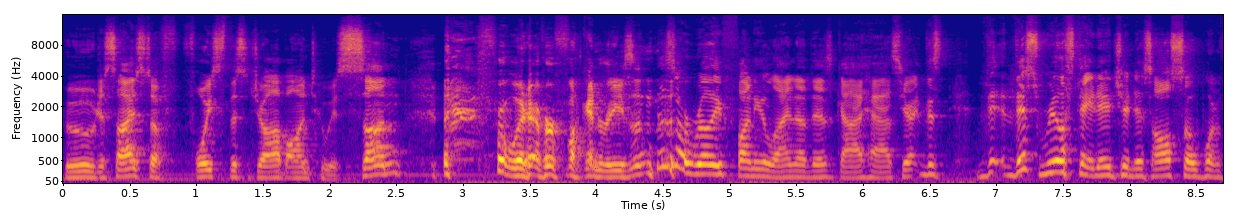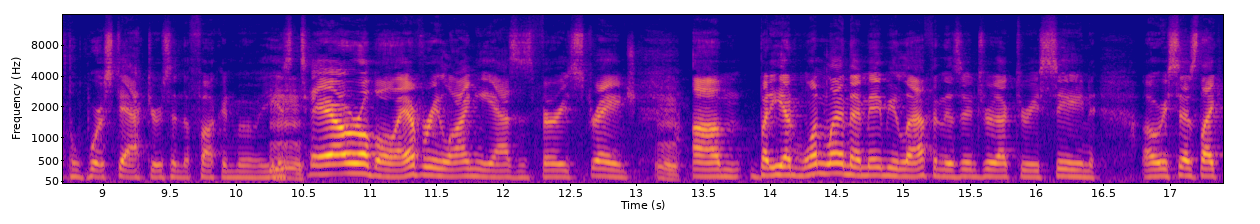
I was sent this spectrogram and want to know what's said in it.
who decides to foist this job onto his son for whatever fucking reason. This is a really funny line that this guy has here. This th- this real estate agent is also one of the worst actors in the fucking movie. He's terrible. Every line he has is very strange. Um, but he had one line that made me laugh in this introductory scene, uh, where he says like,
